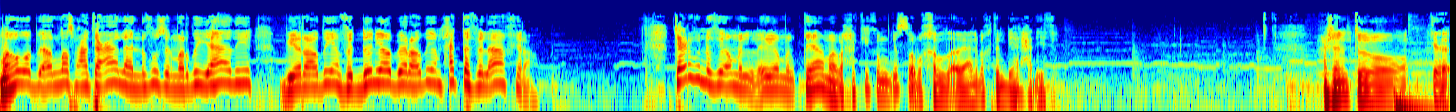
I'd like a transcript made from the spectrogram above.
ما هو الله سبحانه وتعالى النفوس المرضية هذه براضيهم في الدنيا وبراضيهم حتى في الآخرة. تعرفوا إنه في يوم يوم القيامة بحكيكم قصة بخل يعني بختم بها الحديث. عشان أنتم كذا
